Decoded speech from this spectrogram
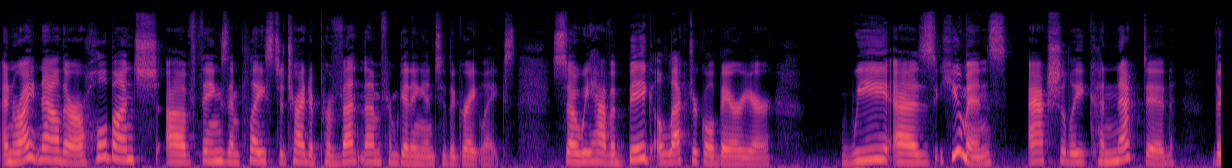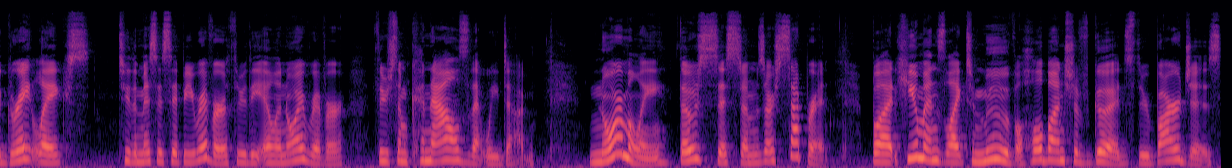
And right now, there are a whole bunch of things in place to try to prevent them from getting into the Great Lakes. So we have a big electrical barrier. We, as humans, actually connected the Great Lakes to the Mississippi River through the Illinois River through some canals that we dug. Normally, those systems are separate. But humans like to move a whole bunch of goods through barges.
